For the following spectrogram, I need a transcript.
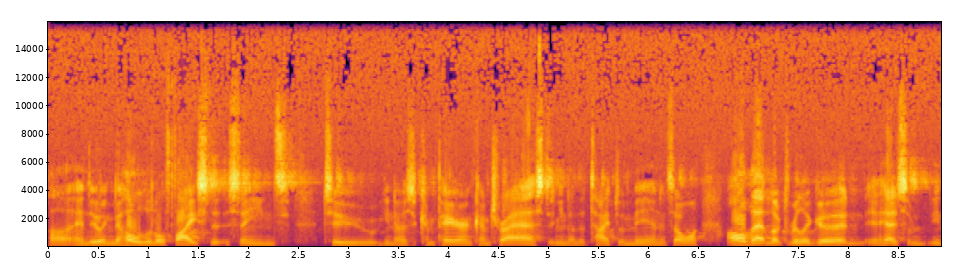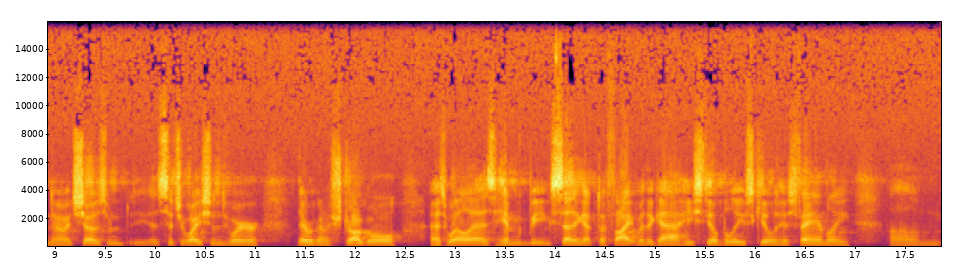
uh, and doing the whole little fight scenes to you know compare and contrast, you know, the types of men and so on. All that looked really good. It had some, you know, it shows some situations where they were going to struggle, as well as him being setting up to fight with a guy he still believes killed his family. Um,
